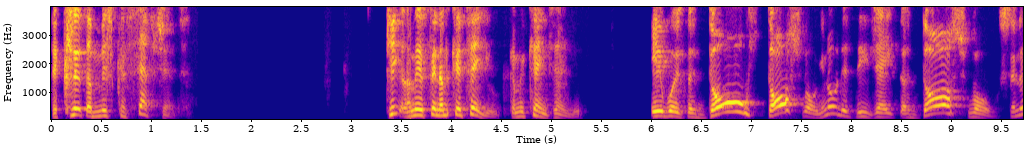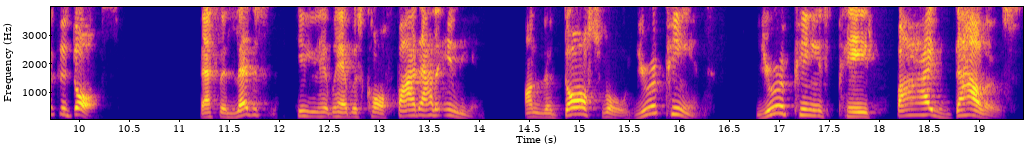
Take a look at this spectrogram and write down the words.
to clear the misconceptions. Keep- Let me let me continue. Let me continue. It was the Dawes Doss roll. You know this DJ, the Doss roll. Senator Doss. That's a legis. He had had what's called five dollar Indian on the Doss roll. Europeans, Europeans paid five dollars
